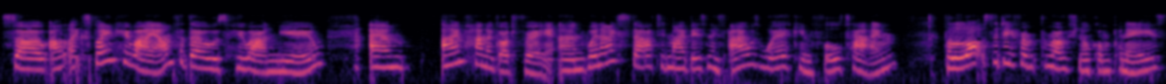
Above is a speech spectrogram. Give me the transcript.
So i'll explain who i am for those who are new. Um, i'm hannah godfrey and when i started my business i was working full time for lots of different promotional companies.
